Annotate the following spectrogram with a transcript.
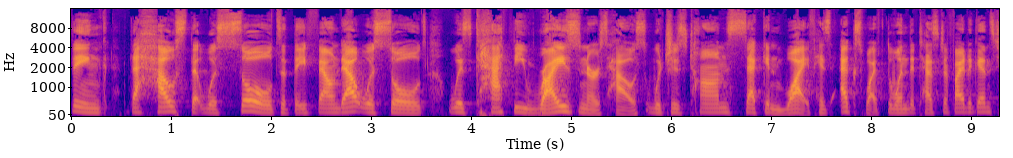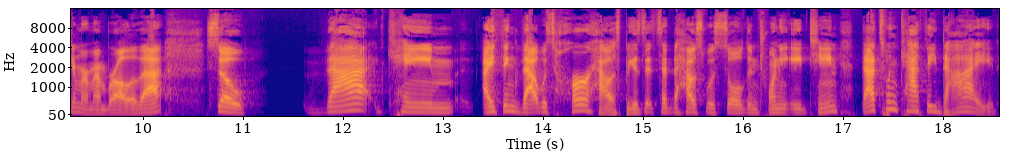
think the house that was sold, that they found out was sold, was Kathy Reisner's house, which is Tom's second wife, his ex wife, the one that testified against him. Remember all of that? So that came I think that was her house because it said the house was sold in 2018. That's when Kathy died.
